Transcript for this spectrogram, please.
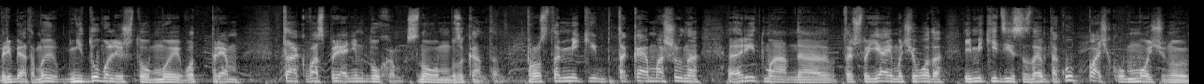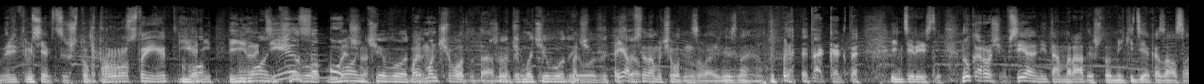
э, ребята, мы не думали, что мы вот прям так воспрянем духом с новым музыкантом. Просто Микки такая машина э, ритма, э, то, что я и Мочевода, и Микки Ди создаем такую пачку мощную ритм-секции, что просто я, я не, и не надеялся больше. Мончевода. Мончевода, да. Что ты Мочевода его А я записал? всегда Мочевода называю, не знаю. Так как-то интересней. Ну, короче, все они там рады, что Микки Ди оказался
